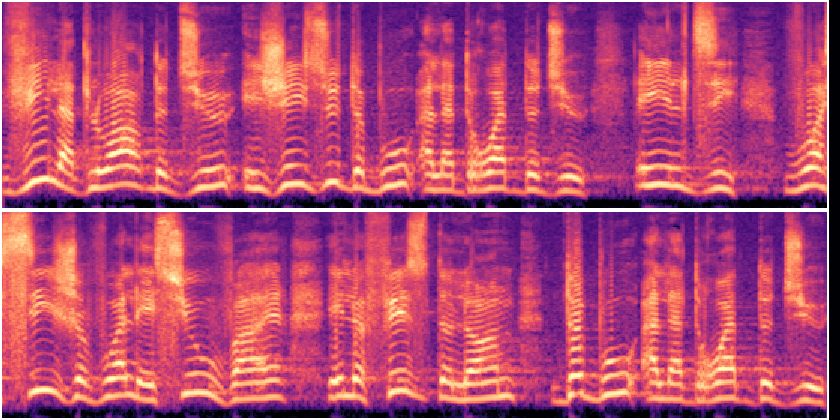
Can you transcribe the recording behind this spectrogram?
vit la gloire de Dieu et Jésus debout à la droite de Dieu. Et il dit, Voici, je vois les cieux ouverts et le Fils de l'homme debout à la droite de Dieu.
